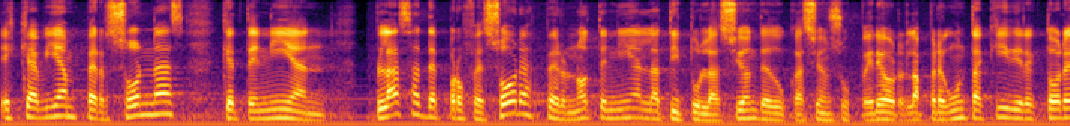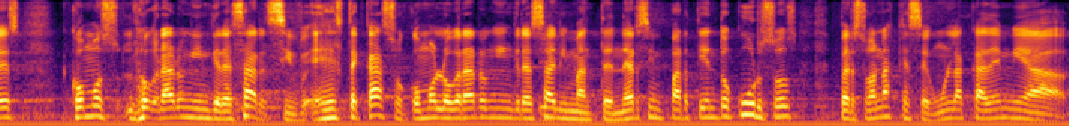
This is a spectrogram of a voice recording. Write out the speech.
es que habían personas que tenían plazas de profesores, pero no tenían la titulación de educación superior. La pregunta aquí, director, es cómo lograron ingresar, si es este caso, cómo lograron ingresar y mantenerse impartiendo cursos personas que según la Academia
